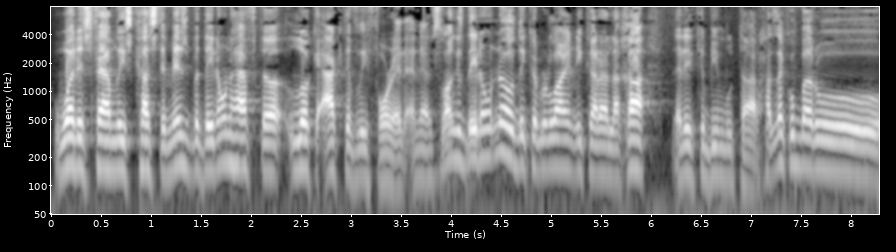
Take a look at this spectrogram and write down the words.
what his family's custom is, but they don't have to look actively for it. And as long as they don't know, they could rely on ikar alacha that it could be mutar. Hazakubaru.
